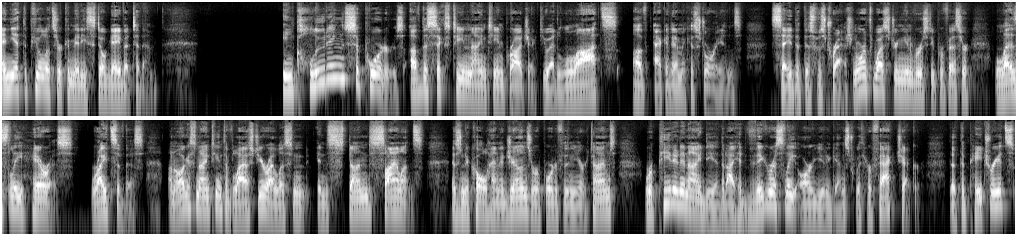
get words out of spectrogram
and yet the Pulitzer Committee still gave it to them. Including supporters of the 1619 Project, you had lots of academic historians say that this was trash. Northwestern University professor Leslie Harris writes of this. On August 19th of last year, I listened in stunned silence as Nikole Hannah-Jones, a reporter for the New York Times, repeated an idea that I had vigorously argued against with her fact checker that the Patriots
